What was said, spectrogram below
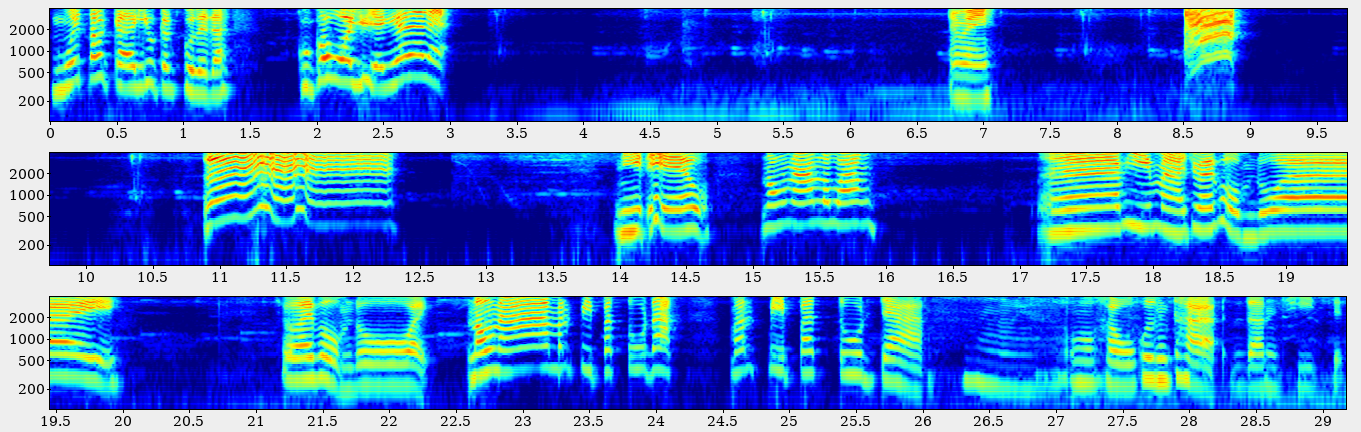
มึงไม่ต้องการยุ่งกับกูเลยนะกูก็วนอยู่อย่างเงี้ยแหละใช่ไหมนีดเอวน้องน้ำระวัง อ่าพี่มาช่วยผมด้วย ช่วยผมด้วย น้องน้ำมันปิดประตูดัก มันปิดประตูดักโอ้เขาเพิ่งถ่าดันชีสเสร็จ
